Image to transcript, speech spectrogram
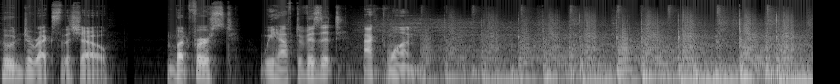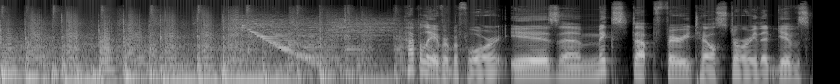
who directs the show. But first, we have to visit Act 1. Happily Ever Before is a mixed up fairy tale story that gives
